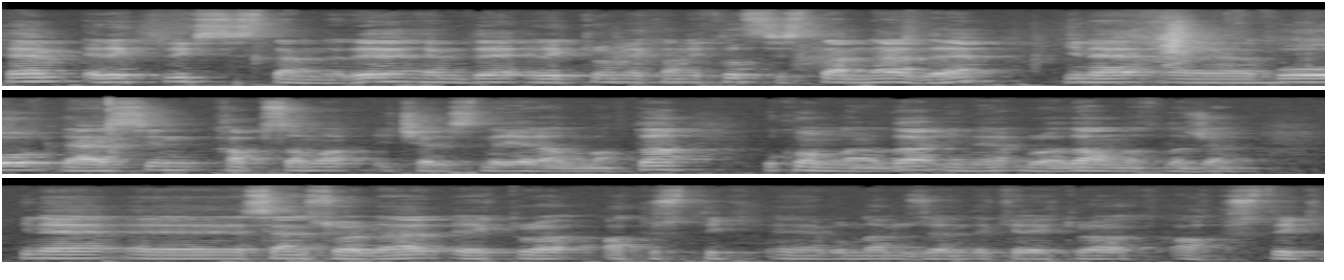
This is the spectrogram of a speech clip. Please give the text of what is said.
Hem elektrik sistemleri hem de elektromekanikal sistemler de yine e, bu dersin kapsamı içerisinde yer almakta. Bu konularda yine burada anlatılacak. Yine e, sensörler, elektroakustik, e, bunların üzerindeki elektroakustik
